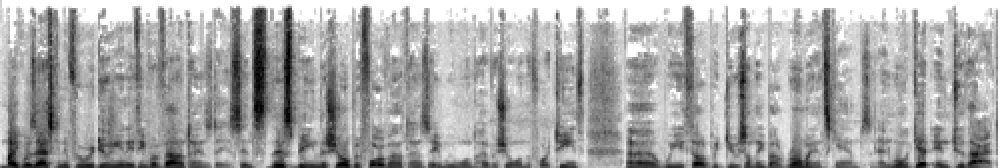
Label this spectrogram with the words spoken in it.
Mike was asking if we were doing anything for Valentine's Day. Since this being the show before Valentine's Day, we won't have a show on the 14th. Uh, we thought we'd do something about romance scams, and we'll get into that.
